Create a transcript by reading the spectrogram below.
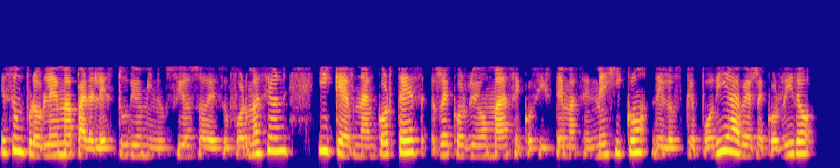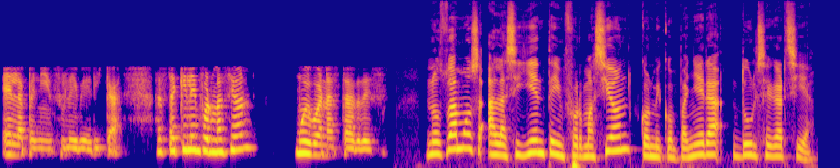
es un problema para el estudio minucioso de su formación y que Hernán Cortés recorrió más ecosistemas en México de los que podía haber recorrido en la península ibérica. Hasta aquí la información. Muy buenas tardes. Nos vamos a la siguiente información con mi compañera Dulce García.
